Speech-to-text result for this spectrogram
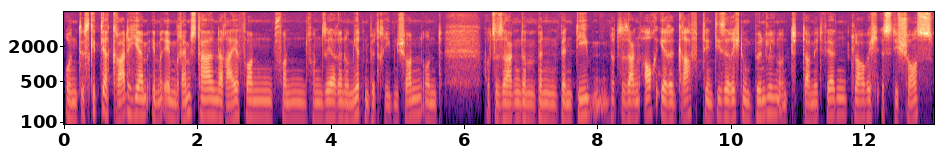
Und es gibt ja gerade hier im, im Remstal eine Reihe von, von, von sehr renommierten Betrieben schon. Und sozusagen, wenn, wenn die sozusagen auch ihre Kraft in diese Richtung bündeln und da mitwirken, glaube ich, ist die Chance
